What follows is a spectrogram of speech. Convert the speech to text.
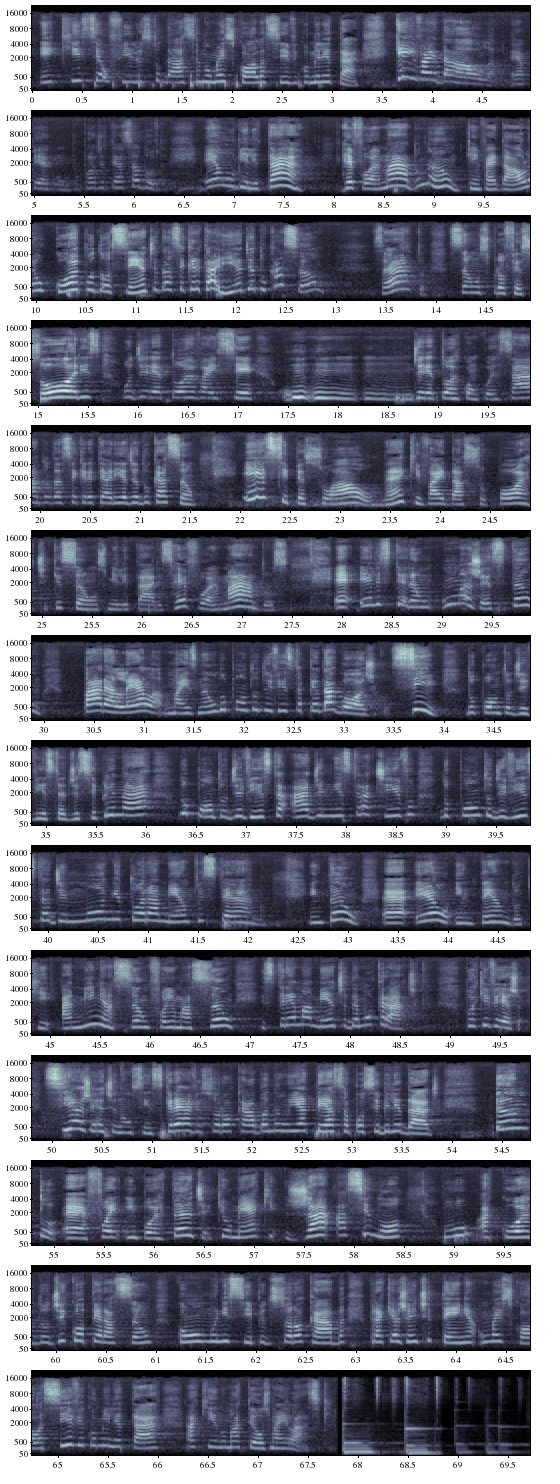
em que seu filho estudasse numa escola cívico-militar. Quem vai dar aula? É a pergunta. Pode ter essa dúvida. É o militar reformado? Não. Quem vai dar aula é o corpo docente da Secretaria de Educação. Certo? São os professores, o diretor vai ser um, um, um, diretor concursado da Secretaria de Educação. Esse pessoal né, que vai dar suporte, que são os militares reformados, é, eles terão uma gestão paralela, mas não do ponto de vista pedagógico. Sim, do ponto de vista disciplinar, do ponto de vista administrativo, do ponto de vista de monitoramento externo. Então, é, eu entendo que a minha ação foi uma ação extremamente democrática. Porque, veja, se a gente não se inscreve, Sorocaba não ia ter essa possibilidade. Tanto é, foi importante que o MEC já assinou o acordo de cooperação com o município de Sorocaba para que a gente tenha uma escola cívico-militar aqui no Mateus Mailasque.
